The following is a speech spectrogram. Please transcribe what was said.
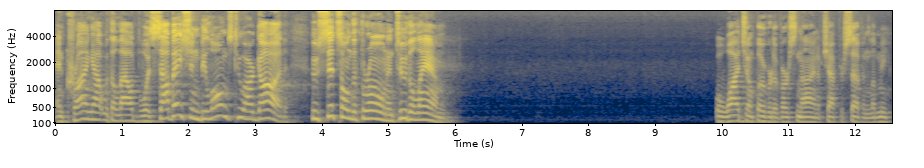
and crying out with a loud voice Salvation belongs to our God, who sits on the throne and to the Lamb. Well, why jump over to verse 9 of chapter 7? Let me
